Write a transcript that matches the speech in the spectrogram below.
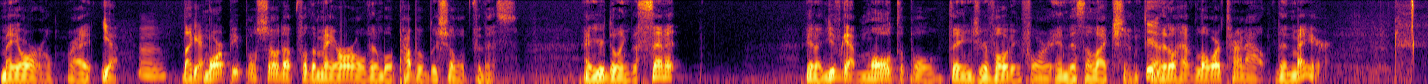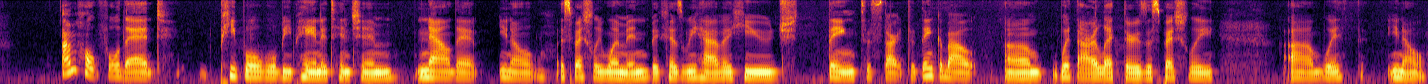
mayoral, right? Yeah. Mm. Like yeah. more people showed up for the mayoral than will probably show up for this. And you're doing the Senate. You know, you've got multiple things you're voting for in this election, yeah. and it'll have lower turnout than mayor. I'm hopeful that people will be paying attention now that, you know, especially women, because we have a huge thing to start to think about um, with our electors, especially um, with, you know,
